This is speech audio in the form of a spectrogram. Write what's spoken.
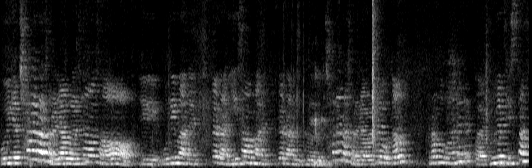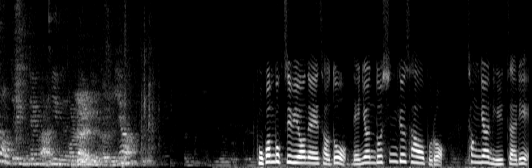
오히려 차례화 전략을 세워서 이 우리만의 특별한 이 사업만의 특별한 그 차례화 전략을 세우든 그런 부분을 해야 될 거예요. 분명 비슷한 사업들이 굉장히 많이 있는 걸로 알고 있거든요. 보건복지위원회에서도 내년도 신규 사업으로 청년 일자리,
